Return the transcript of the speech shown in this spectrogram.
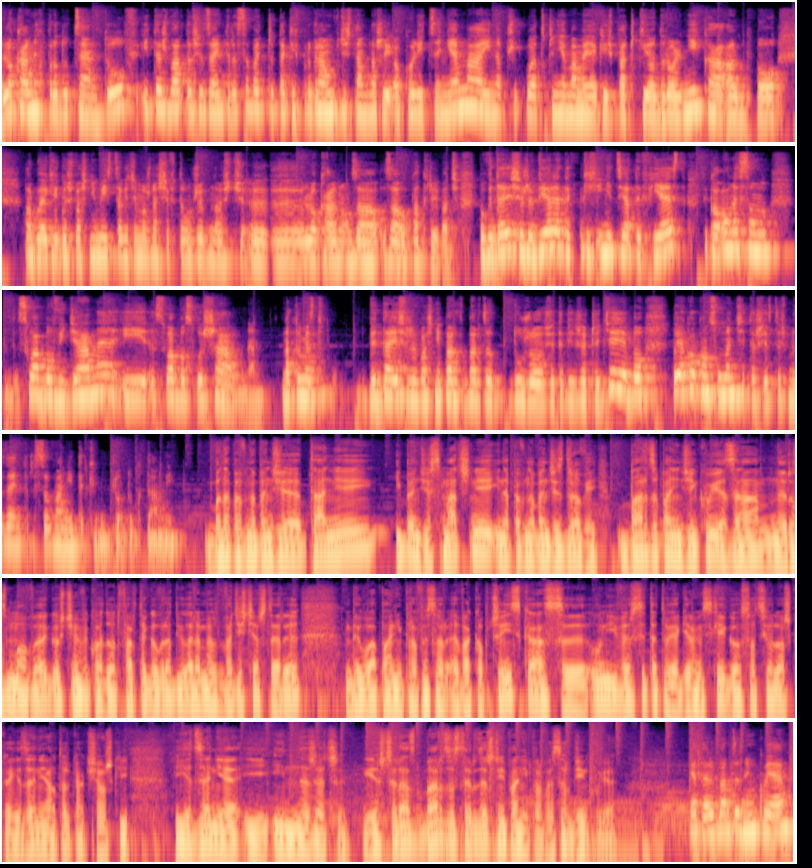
lokalnych producentów i też warto się zainteresować, czy takich programów gdzieś tam w naszej okolicy nie ma i na przykład, czy nie mamy jakiejś paczki od rolnika albo, albo jakiegoś właśnie miejsca, gdzie można się w tą żywność e, lokalną za, zaopatrywać. Bo wydaje się, że wiele takich inicjatyw jest, tylko one są słabo widziane i słabo słyszalne. Natomiast wydaje się, że właśnie bardzo, bardzo dużo się takich rzeczy dzieje, bo, bo jako konsumenci też jesteśmy zainteresowani takimi produktami. Bo na pewno będzie taniej i będzie smaczniej i na pewno będzie zdrowiej. Bardzo Pani dziękuję za rozmowę. Gościem wykładu otwartego w Radiu RMF24 była Pani profesor Ewa Kopczyńska z Uniwersytetu Jagiellońskiego, socjolożka jedzenia, autorka książki Jedzenie i inne rzeczy. Jeszcze raz bardzo serdecznie Pani profesor dziękuję. Ja też bardzo dziękuję.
